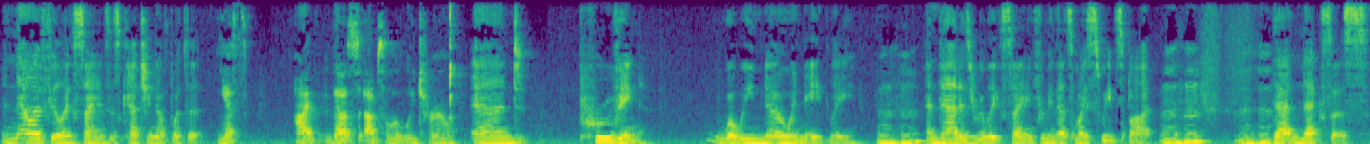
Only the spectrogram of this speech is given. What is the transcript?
And now I feel like science is catching up with it. Yes, I, that's absolutely true. And proving what we know innately. Mm-hmm. And that is really exciting. For me, that's my sweet spot. Mm-hmm. Mm-hmm. That nexus.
